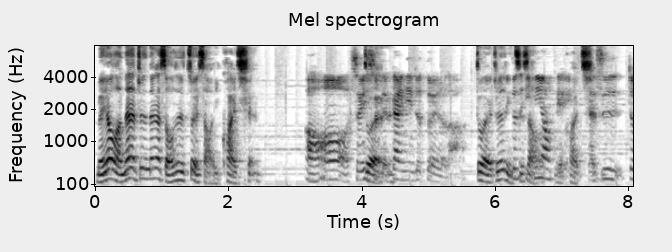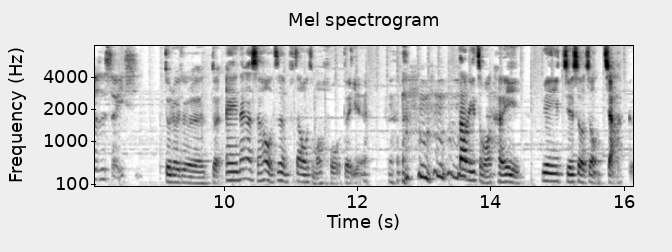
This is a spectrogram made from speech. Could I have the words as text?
没有了，那就是那个时候是最少一块钱，哦，水洗的概念就对了啦，对，就是你至少定要给，一块可钱。是就是水洗。对对对对对，哎、那个时候我真的不知道我怎么活的耶，到底怎么可以愿意接受这种价格？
